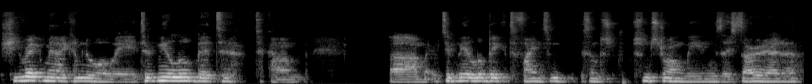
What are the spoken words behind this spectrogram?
she recommended I come to OA. It took me a little bit to to come. Um, it took me a little bit to find some some some strong meetings. I started at a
